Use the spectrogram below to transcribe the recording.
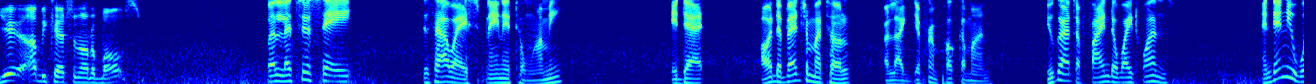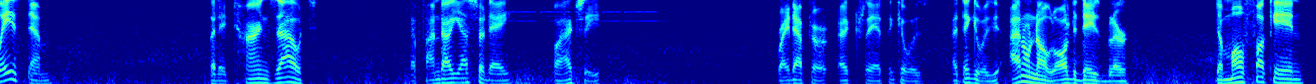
Yeah, I'll be catching all the balls. Well, let's just say this is how I explain it to Wami. Is that all the Vegetatal are like different Pokemon. You got to find the white ones. And then you waste them. But it turns out, I found out yesterday, well, actually, right after, actually, I think it was, I think it was, I don't know, all the days blur. The motherfucking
